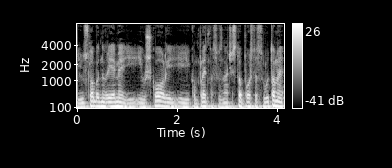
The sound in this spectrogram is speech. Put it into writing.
i u slobodno vrijeme i, i u školi i kompletno su, znači 100% su u tome,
